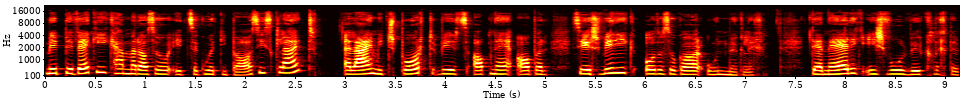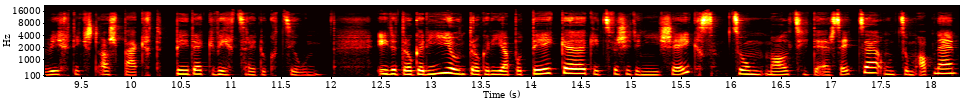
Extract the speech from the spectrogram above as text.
Mit Bewegung haben wir also jetzt eine gute Basis gelegt. Allein mit Sport wird es abnehmen aber sehr schwierig oder sogar unmöglich. Die Ernährung ist wohl wirklich der wichtigste Aspekt bei der Gewichtsreduktion. In der Drogerie und Drogerieapotheke gibt es verschiedene Shakes zum Mahlzeiten ersetzen und zum Abnehmen.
